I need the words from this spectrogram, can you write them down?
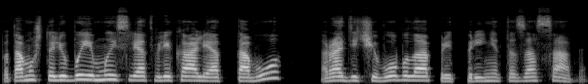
потому что любые мысли отвлекали от того, ради чего была предпринята засада,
